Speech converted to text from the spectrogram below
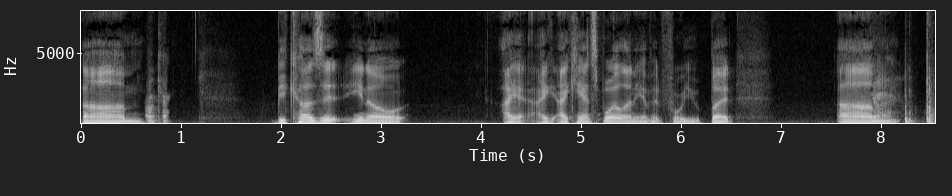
Um, Okay. because it, you know, I, I I can't spoil any of it for you, but um, okay.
